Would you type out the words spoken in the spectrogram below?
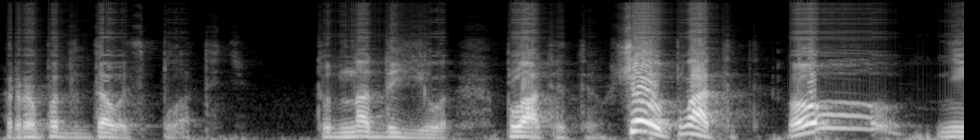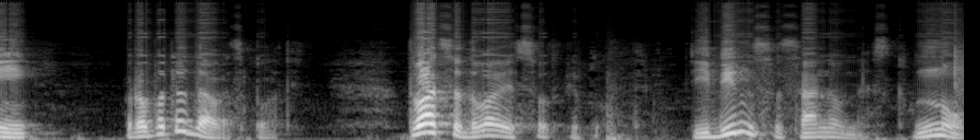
Роботодавець платить. Тут надоїло. Платите. Що ви платите? О, ні. Роботодавець платить. 22% платить. Єдиний соціальний внесок. Ну,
